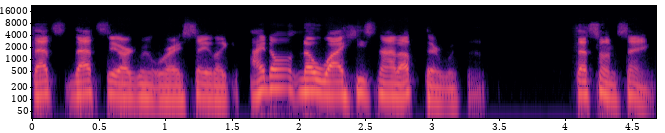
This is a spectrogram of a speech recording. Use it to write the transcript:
that's that's the argument where I say, like, I don't know why he's not up there with them. That's what I'm saying.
